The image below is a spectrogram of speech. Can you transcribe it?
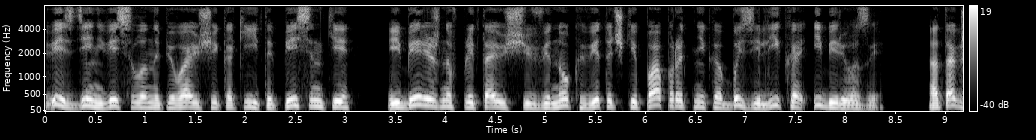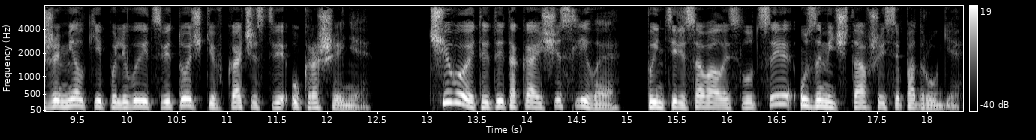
весь день весело напевающей какие-то песенки и бережно вплетающий в венок веточки папоротника, базилика и березы, а также мелкие полевые цветочки в качестве украшения. «Чего это ты такая счастливая?» — поинтересовалась Луция у замечтавшейся подруги.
